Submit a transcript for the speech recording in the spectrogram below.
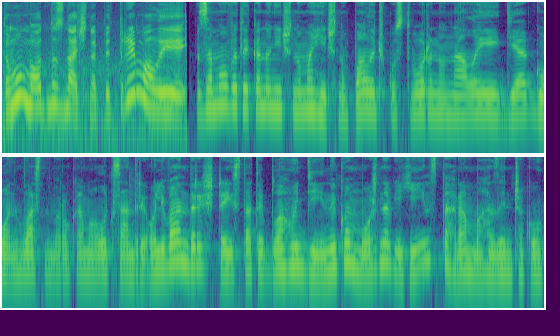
Тому ми однозначно підтримали. Замовити канонічну магічну паличку, створену на алеї Діагон власними руками Олександри Олівандри, ще й стати благодійником можна в її інстаграм-магазинчику.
